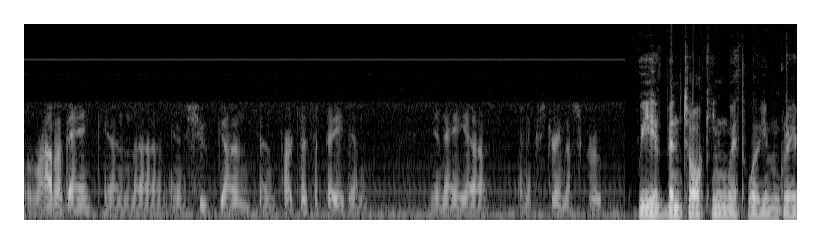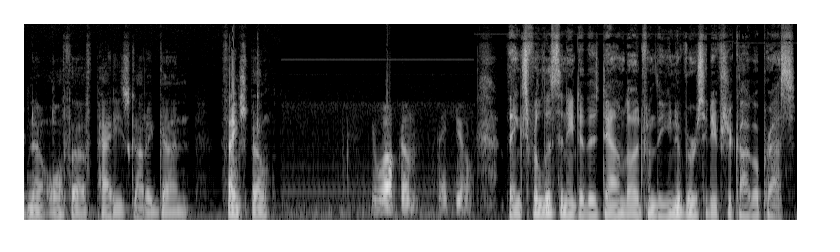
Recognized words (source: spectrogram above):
rob a bank and uh, and shoot guns and participate in in a an extremist group. We have been talking with William Graebner, author of Patty's Got a Gun. Thanks, Bill. You're welcome. Thank you. Thanks for listening to this download from the University of Chicago Press.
